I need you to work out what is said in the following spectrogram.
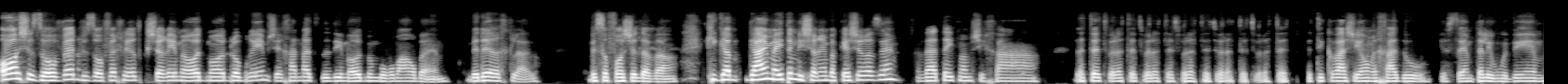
או שזה עובד וזה הופך להיות קשרים מאוד מאוד לא בריאים, שאחד מהצדדים מאוד ממורמר בהם, בדרך כלל. בסופו של דבר. כי גם, גם אם הייתם נשארים בקשר הזה, ואת היית ממשיכה לתת ולתת ולתת ולתת ולתת ולתת, בתקווה שיום אחד הוא יסיים את הלימודים,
